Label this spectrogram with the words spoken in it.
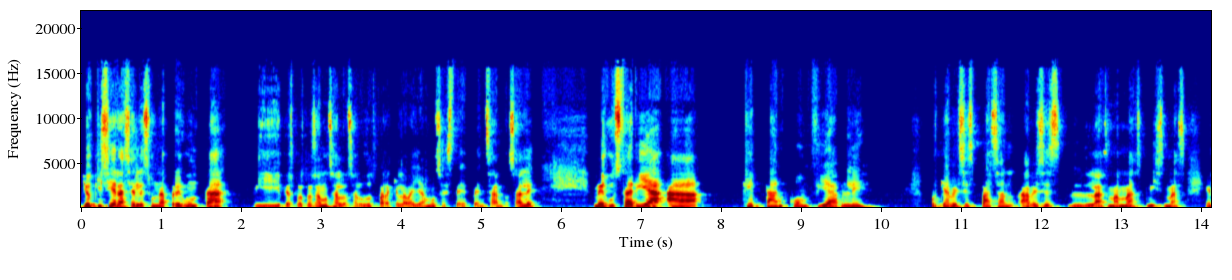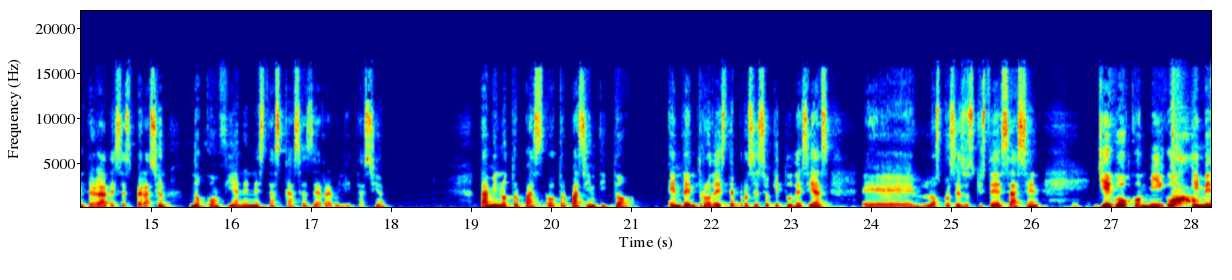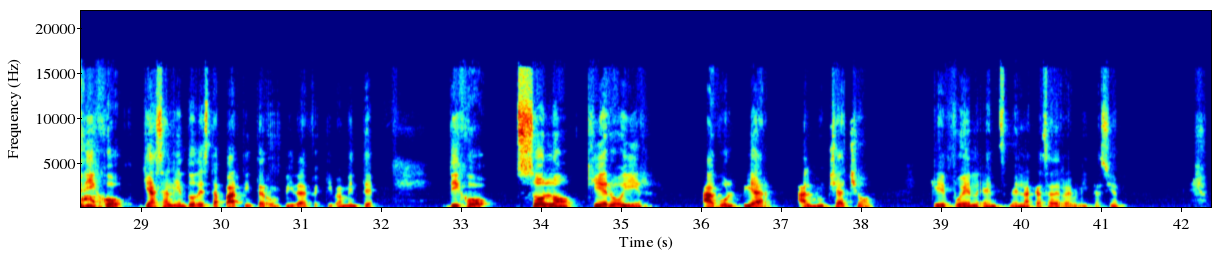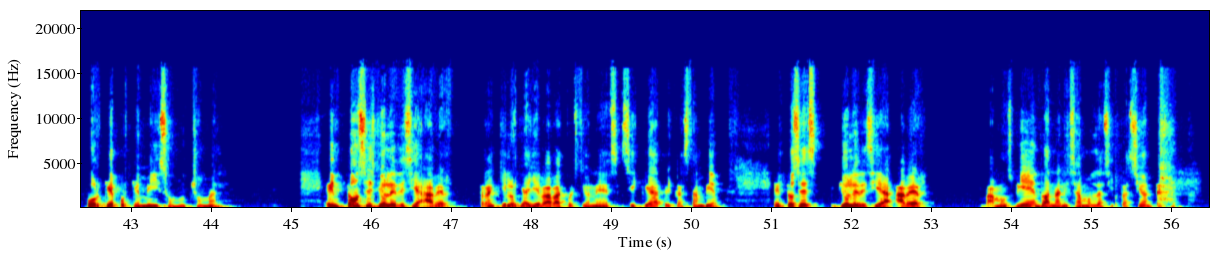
Yo quisiera hacerles una pregunta y después pasamos a los saludos para que la vayamos este, pensando, ¿sale? Me gustaría a ah, qué tan confiable, porque a veces pasan, a veces las mamás mismas, entre la desesperación, no confían en estas casas de rehabilitación. También otro, otro pacientito en dentro de este proceso que tú decías, eh, los procesos que ustedes hacen, llegó conmigo y me dijo, ya saliendo de esta parte interrumpida, efectivamente, dijo, solo quiero ir a golpear al muchacho que fue en, la casa de rehabilitación. ¿Por qué? Porque me hizo mucho mal. Entonces yo le decía, a ver, tranquilo, ya llevaba cuestiones psiquiátricas también. Entonces yo le decía, a ver, vamos viendo, analizamos la situación,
